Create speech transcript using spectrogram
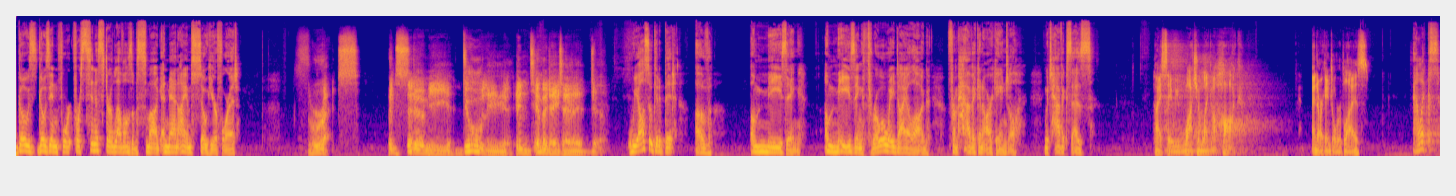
goes goes in for for sinister levels of smug and man, I am so here for it threats. Consider me duly intimidated. We also get a bit of amazing, amazing throwaway dialogue from Havoc and Archangel, which Havoc says, I say we watch him like a hawk. And Archangel replies, Alex,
